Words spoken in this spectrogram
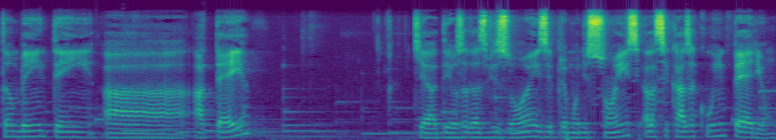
Também tem a Ateia, que é a deusa das visões e premonições. Ela se casa com o Imperium,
